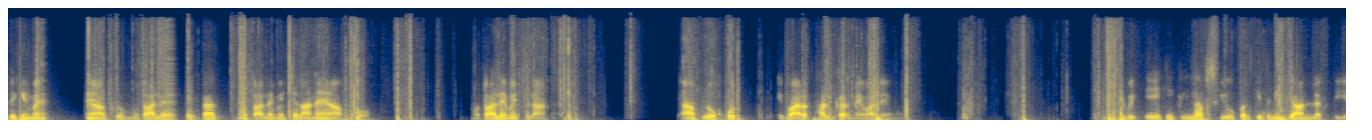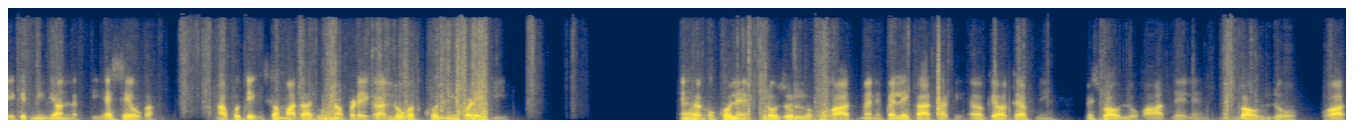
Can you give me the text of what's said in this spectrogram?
لیکن میں نے آپ کو مطالعے کا، مطالعے میں چلانا ہے آپ کو، مطالعے میں چلانا ہے۔ آپ لوگ خود عبارت حل کرنے والے ہوں۔ ایک ایک لفظ کے اوپر کتنی جان لگتی ہے، کتنی جان لگتی ہے، ایسے ہوگا۔ آپ کو اس کا مادہ ڈھونڈنا پڑے گا، لغت کھولنی پڑے گی۔ کھولیں فروز الغات میں نے پہلے کہا تھا کہ، کیا ہوتا ہے اپنی؟ مصباح الغات لے لیں مصباح الغات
